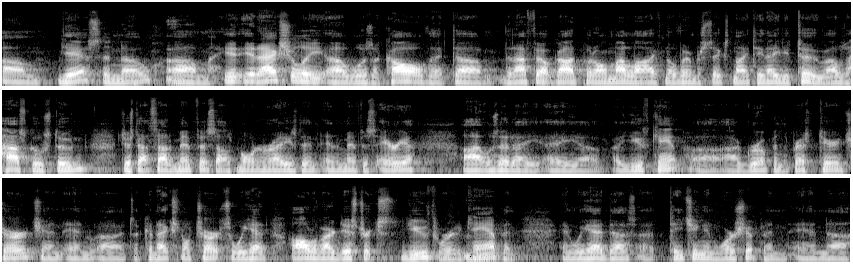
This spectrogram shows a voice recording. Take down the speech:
um, yes and no. Um, it, it actually uh, was a call that, um, that I felt God put on my life November 6, 1982. I was a high school student just outside of Memphis. I was born and raised in, in the Memphis area. I was at a, a, uh, a youth camp. Uh, I grew up in the Presbyterian Church, and, and uh, it's a connectional church, so we had all of our district's youth were at a camp, and, and we had uh, uh, teaching and worship, and, and, uh,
